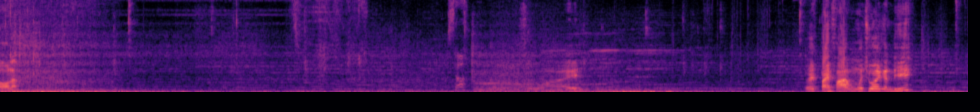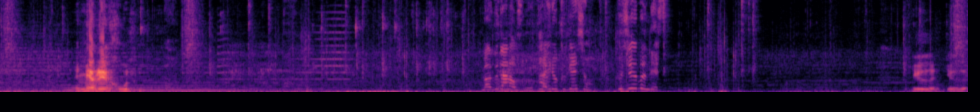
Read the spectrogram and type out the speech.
รอแล้วさあ สวย เฮ้ย ไปฟ้ามึงมาช่วยกันดิ ไอ้แมวเนี่ยคุณ マグダラオスの体力減少不十分です ยืดยืด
